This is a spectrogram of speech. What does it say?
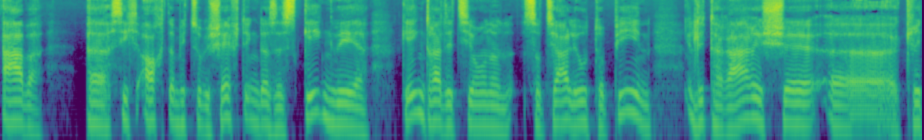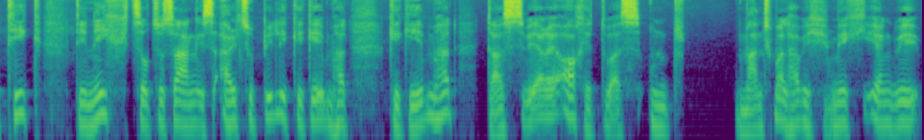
Aber äh, sich auch damit zu beschäftigen, dass es Gegenwehr, Gegentraditionen, soziale Utopien, literarische äh, Kritik, die nicht sozusagen es allzu billig gegeben hat, gegeben hat, das wäre auch etwas. Und manchmal habe ich mich irgendwie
